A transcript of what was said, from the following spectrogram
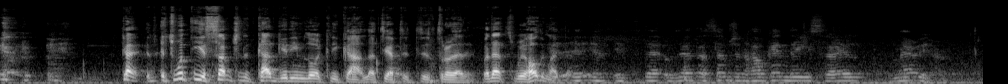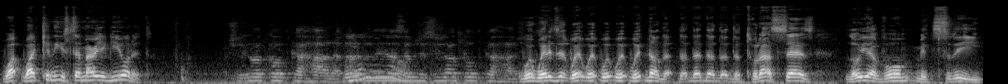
Okay, it's with the assumption that Kal Gerim lo ikni kahal. That's you have to, to throw that in. But that's we're holding like that. If, if that, with that assumption, how can the Israel marry her? Why, why can he still marry a Geyoret? She's not called Kahal. According to this assumption, she's not called Kahal. Where, where is it? Wait, wait, wait, wait, wait. No, the, the, the, the, the Torah says lo yavo mitzri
